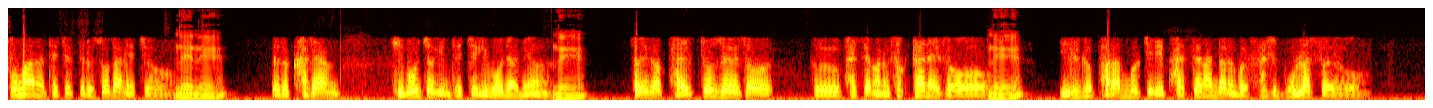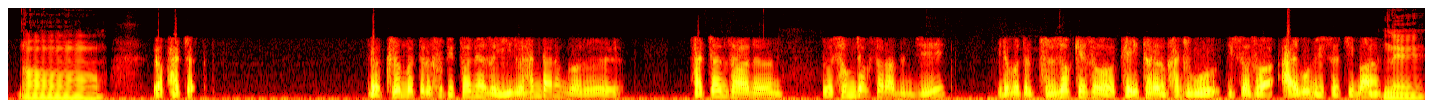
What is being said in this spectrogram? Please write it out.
수많은 대책들을 쏟아냈죠. 네, 네, 그래서 가장 기본적인 대책이 뭐냐면 네. 저희가 발전소에서 그 발생하는 석탄에서 네. 1급 발암 물질이 발생한다는 걸 사실 몰랐어요. 어. 그러니까 발전 그러니까 그런 것들을 흡입하면서 일을 한다는 거를 발전사는 그 성적서라든지 이런 것들을 분석해서 데이터를 가지고 있어서 알고는 있었지만 네.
